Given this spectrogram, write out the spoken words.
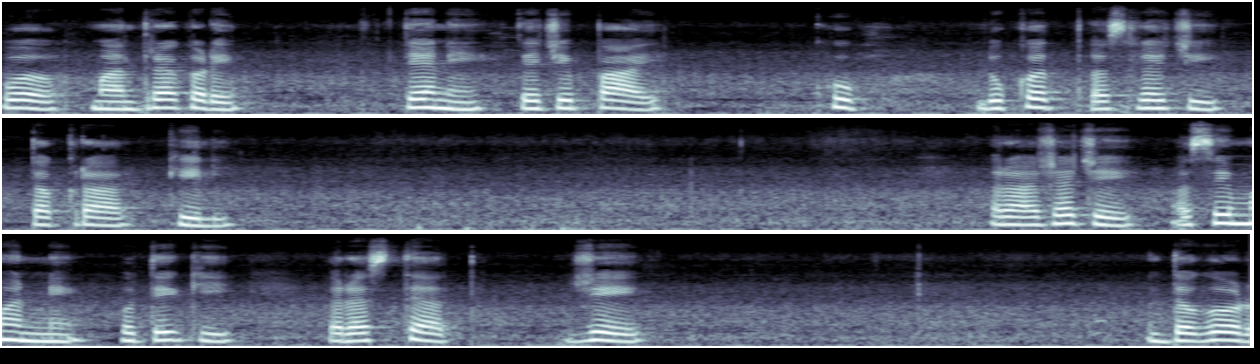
व मंत्र्याकडे त्याने त्याचे पाय खूप दुखत असल्याची तक्रार केली. राजाचे असे म्हणणे होते की रस्त्यात जे दगड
